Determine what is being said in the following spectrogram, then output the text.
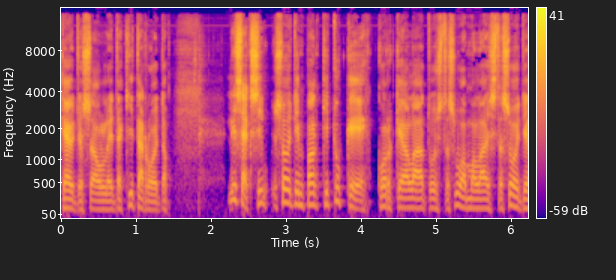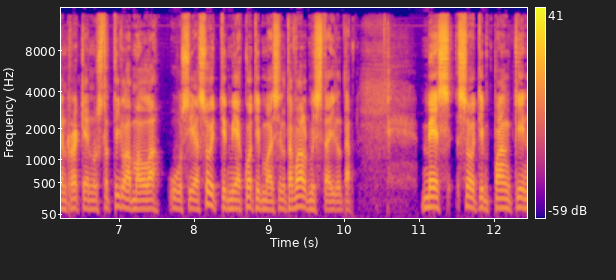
käytössä olleita kitaroita. Lisäksi soitinpankki tukee korkealaatuista suomalaista soitinrakennusta tilamalla uusia soittimia kotimaisilta valmistajilta. MES Soitinpankin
